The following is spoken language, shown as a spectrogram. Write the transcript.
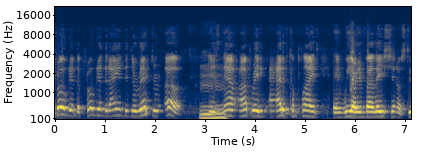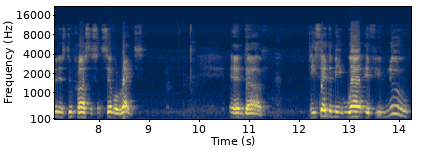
program, the program that I am the director of, mm-hmm. is now operating out of compliance, and we are in violation of students' due process and civil rights. And uh, he said to me, well, if you knew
